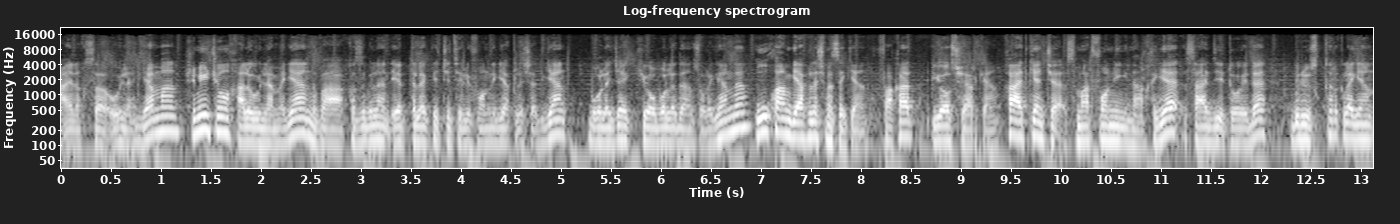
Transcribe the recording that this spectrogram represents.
Ayniqsa o'ylanganman. Shuning uchun hali o'ylamagan va qizi bilan ertalabgacha telefonda gaplashadigan bo'lajak kuyov boladan so'ragandim. U ham gaplashmas ekan faqat yozishar ekan. Ha aytgancha smartfonning narxiga Sadi to'yida 140 lagan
